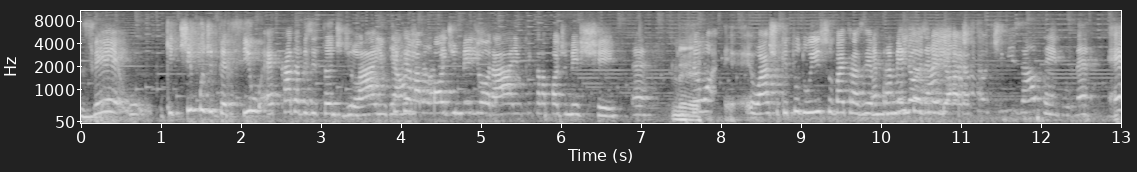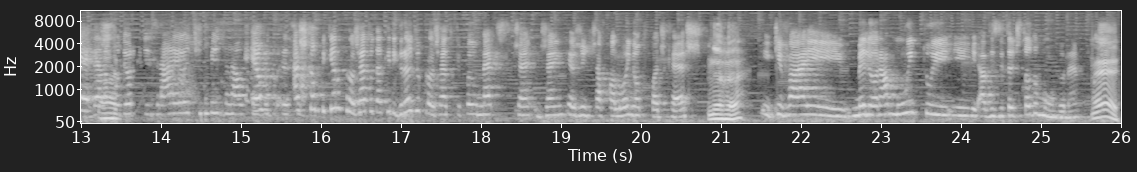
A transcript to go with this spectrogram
ver o, que tipo de perfil é cada visitante de lá e o que, E que aonde ela ela pode melhorar e o que, que ela pode mexer. É, É. Então, eu acho que tudo isso vai trazer é pra muitas melhorar e melhoras. que otimizar o tempo, né? É, Dela Ah. poder organizar e otimizar o tempo Eu acho que é um pequeno projeto daquele grande projeto que foi o Gen, Gen, que a gente já falou em outro podcast, Aham. E que vai melhorar muito e, e a visita de todo mundo, né? É,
